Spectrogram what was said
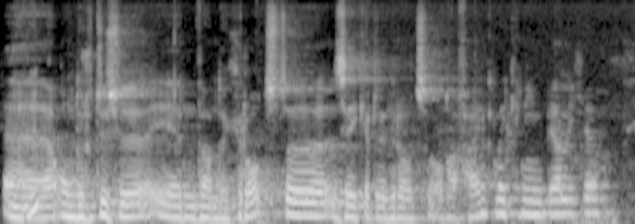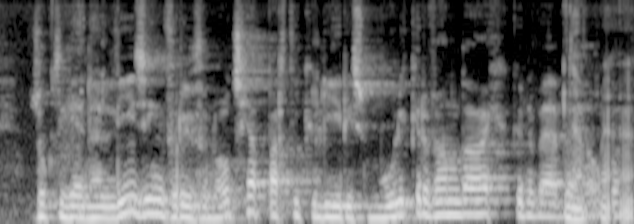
Uh, ondertussen een van de grootste, zeker de grootste onafhankelijken in België. Zoekt jij een leasing voor uw vennootschap? Particulier is moeilijker vandaag, kunnen wij bij helpen.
